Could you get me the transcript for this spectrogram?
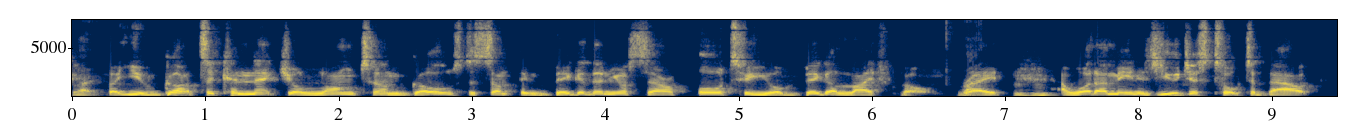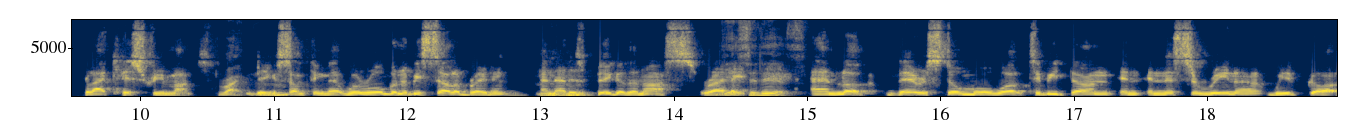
Right. But you've got to connect your long term goals to something bigger than yourself or to your bigger life goal. Right. right? Mm-hmm. And what I mean is, you just talked about Black History Month right. being mm-hmm. something that we're all going to be celebrating and mm-hmm. that is bigger than us. Right. Yes, it is. And look, there is still more work to be done in, in this arena. We've got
